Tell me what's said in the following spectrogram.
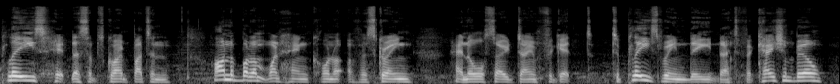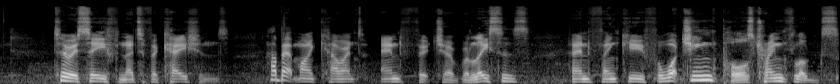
please hit the subscribe button on the bottom right hand corner of the screen and also don't forget to please ring the notification bell to receive notifications about my current and future releases and thank you for watching Paul's Train Vlogs.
